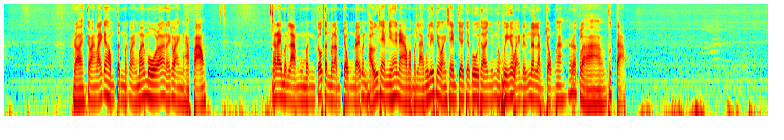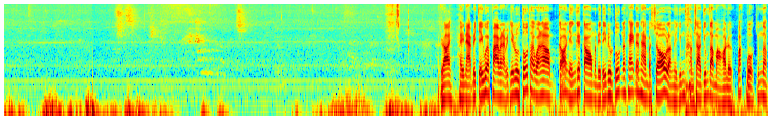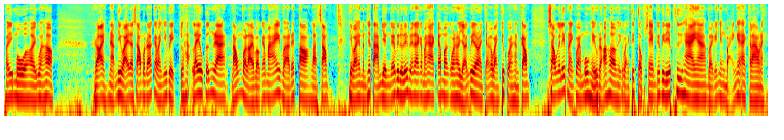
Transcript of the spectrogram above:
Rồi các bạn lấy cái thông tin mà các bạn mới mua đó để các bạn nạp vào. Ở đây mình làm mình cố tình mình làm trùng để mình thử xem như thế nào và mình làm cái clip cho các bạn xem chơi cho vui thôi. Nhưng mà khuyên các bạn đừng nên làm trùng ha nó rất là phức tạp. Rồi, thì nạp địa chỉ wifi và nạp địa chỉ bluetooth thôi bạn không? Có những cái con mà địa chỉ bluetooth nó khác đến hai ba số lần thì chúng ta làm sao chúng ta mò được, bắt buộc chúng ta phải đi mua thôi bạn không? Rồi, nạp như vậy là xong rồi đó, các bạn chỉ việc lấy ổ cứng ra, đóng vào lại vào cái máy và to là xong. Như vậy thì mình sẽ tạm dừng cái video clip này đây, các bạn ha. Cảm ơn các bạn theo dõi cái video này, chào các bạn, chúc các bạn thành công. Sau cái clip này các bạn muốn hiểu rõ hơn thì các bạn tiếp tục xem cái video thứ hai ha, về cái nhân bản, cái iCloud này.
